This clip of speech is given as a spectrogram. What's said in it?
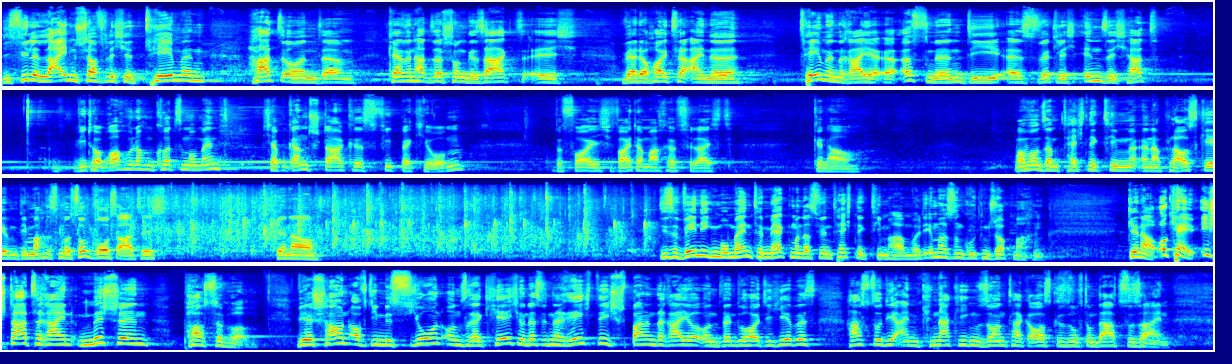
die viele leidenschaftliche Themen hat. Und ähm, Kevin hat das schon gesagt, ich werde heute eine Themenreihe eröffnen, die es wirklich in sich hat. Vitor, brauchen wir noch einen kurzen Moment? Ich habe ganz starkes Feedback hier oben. Bevor ich weitermache, vielleicht genau. Wollen wir unserem Technikteam einen Applaus geben? Die machen es immer so großartig. Genau. Diese wenigen Momente merkt man, dass wir ein Technikteam haben, weil die immer so einen guten Job machen. Genau, okay, ich starte rein. Mission Possible. Wir schauen auf die Mission unserer Kirche und das wird eine richtig spannende Reihe. Und wenn du heute hier bist, hast du dir einen knackigen Sonntag ausgesucht, um da zu sein.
